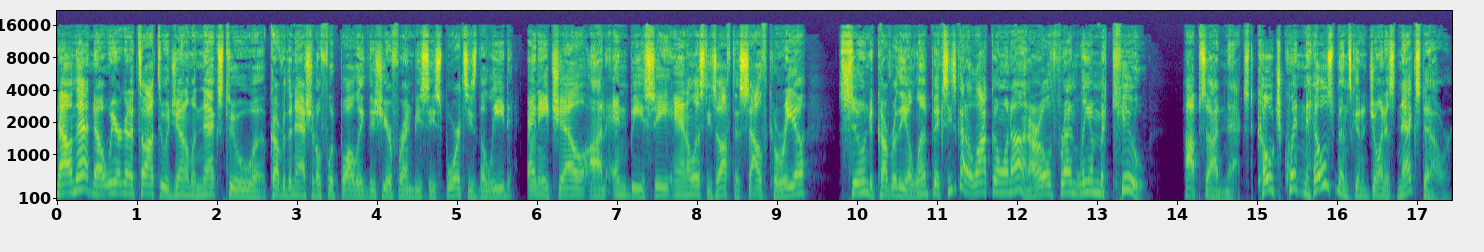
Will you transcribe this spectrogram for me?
Now, on that note, we are going to talk to a gentleman next to uh, cover the National Football League this year for NBC Sports. He's the lead NHL on NBC analyst. He's off to South Korea soon to cover the Olympics. He's got a lot going on. Our old friend Liam McHugh hops on next. Coach Quentin Hillsman's going to join us next hour.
